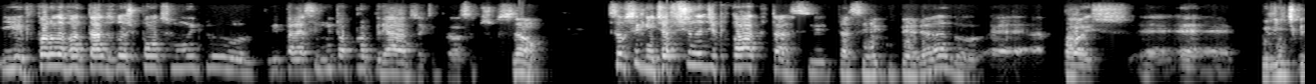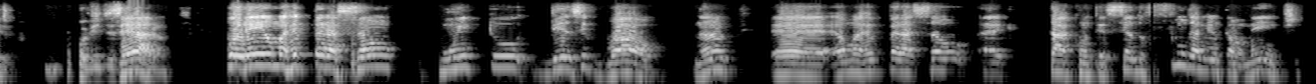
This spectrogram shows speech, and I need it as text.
e foram levantados dois pontos muito, me parecem muito apropriados aqui para nossa discussão. São o seguinte: a China, de fato, está se, tá se recuperando é, após é, é, política de Covid-0, porém é uma recuperação muito desigual. Né? É, é uma recuperação é, que está acontecendo fundamentalmente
